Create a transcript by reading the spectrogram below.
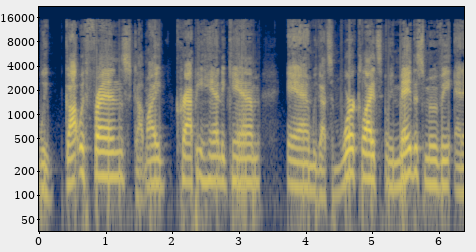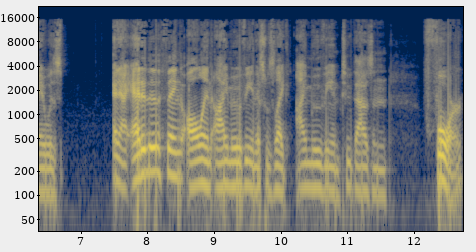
We got with friends, got my crappy handy cam, and we got some work lights, and we made this movie, and it was and I edited the thing all in iMovie, and this was like iMovie in 2004.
